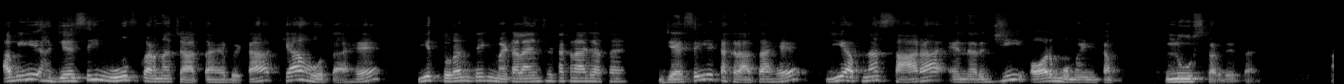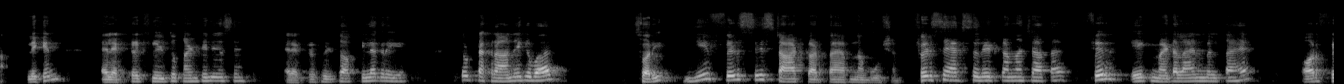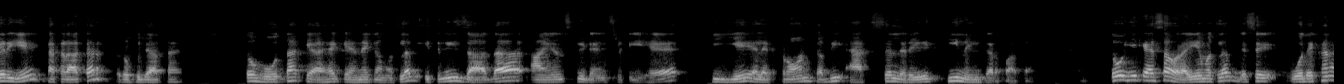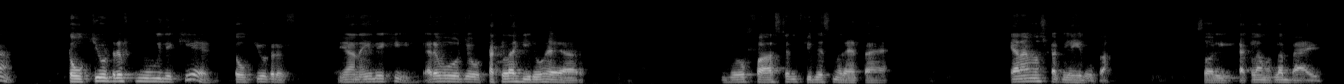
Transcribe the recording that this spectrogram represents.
अब ये जैसे ही मूव करना चाहता है बेटा, क्या होता है, ये तुरंत एक मेटल आयन से टकरा जाता है। जैसे ये टकराता है ये अपना सारा एनर्जी और मोमेंटम लूज कर देता है। हाँ, लेकिन इलेक्ट्रिक फ़ील्ड तो कंटिन्यूस है इलेक्ट्रिक फ़ील्ड तो आपकी लग रही है। तो टकराने के बाद सॉरी ये फिर से स्टार्ट करता है अपना मोशन फिर से एक्सेलरेट करना चाहता है फिर एक मेटल आयन मिलता है और फिर ये टकरा कर रुक जाता है। तो होता क्या है कहने का मतलब इतनी ज़्यादा आयंस की डेंसिटी है कि ये इलेक्ट्रॉन कभी एक्सेलरेट ही नहीं कर पाता। तो ये कैसा हो रहा है? ये मतलब जैसे वो देखा ना टोक्यो ड्रिफ्ट मूवी देखी है? टोक्यो ड्रिफ्ट या नहीं देखी? अरे वो जो टकला हीरो है यार, जो फास्ट एंड फ्यूरियस में रहता है। क्या नाम है उस टकले हीरो का? सॉरी टकला मतलब बैड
